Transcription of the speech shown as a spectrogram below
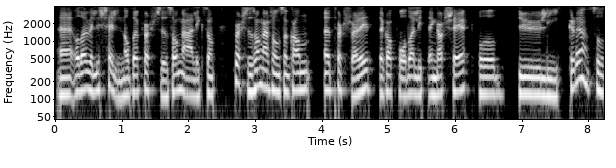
Eh, og det er veldig sjelden at første sesong er liksom Første sesong er sånn som kan eh, touche deg litt, det kan få deg litt engasjert, og du liker det, så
